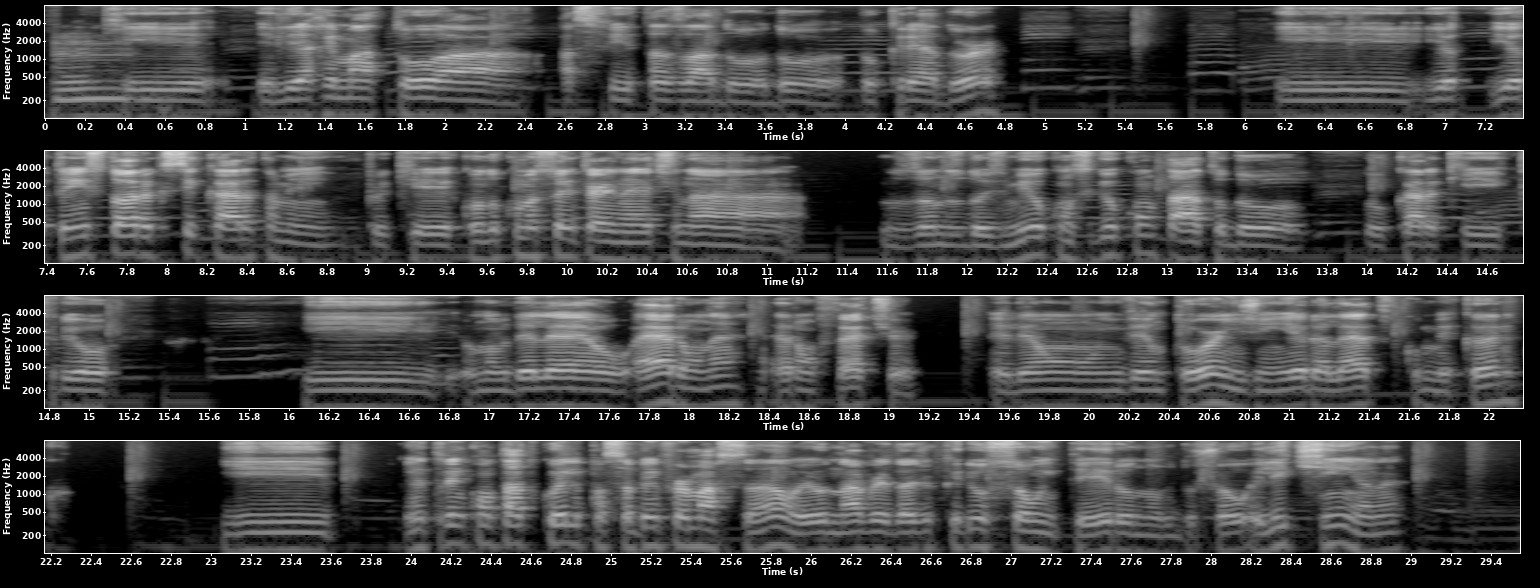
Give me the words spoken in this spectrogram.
Hum. Que ele arrematou a, as fitas lá do, do, do criador e, e, eu, e, eu, tenho história com esse cara também, porque quando começou a internet na, nos anos 2000, eu consegui o contato do, do cara que criou. E o nome dele é o Aaron, né? Aaron Fetcher. Ele é um inventor, engenheiro elétrico, mecânico. E entrei em contato com ele para saber informação. Eu, na verdade, eu queria o som inteiro no, do show. Ele tinha, né?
